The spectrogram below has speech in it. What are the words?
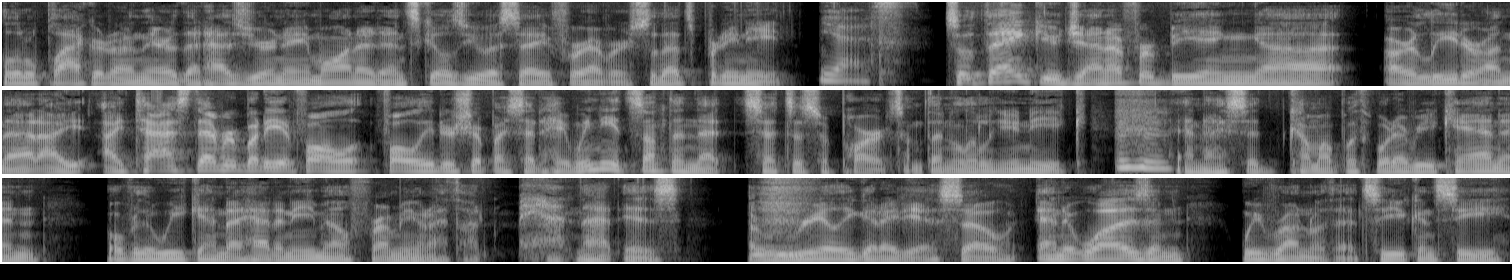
a little placard on there that has your name on it and Skills USA forever. So that's pretty neat. yes. So thank you, Jenna, for being uh, our leader on that. I, I tasked everybody at fall, fall leadership. I said, hey, we need something that sets us apart, something a little unique. And I said, come up with whatever you can. And over the weekend, I had an email from you, and I thought, man, that is a really good idea. So, and it was, and we run with it. So you can see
